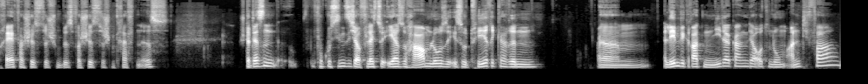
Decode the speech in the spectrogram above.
präfaschistischen bis faschistischen Kräften ist. Stattdessen fokussieren sich auf vielleicht so eher so harmlose Esoterikerinnen, ähm, erleben wir gerade einen Niedergang der autonomen Antifa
